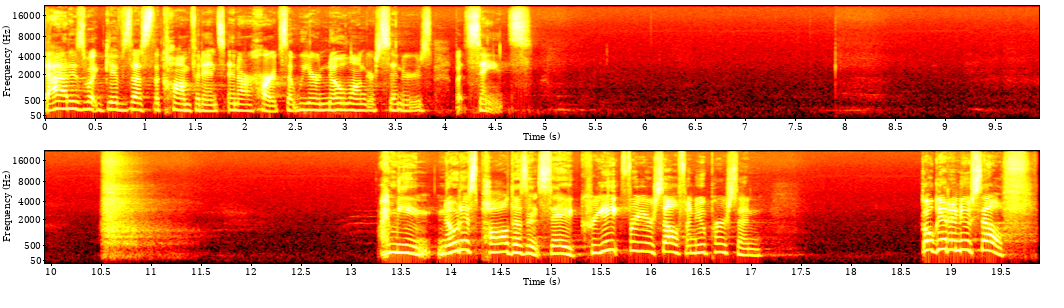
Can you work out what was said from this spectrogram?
That is what gives us the confidence in our hearts that we are no longer sinners, but saints. I mean, notice Paul doesn't say, create for yourself a new person. Go get a new self.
